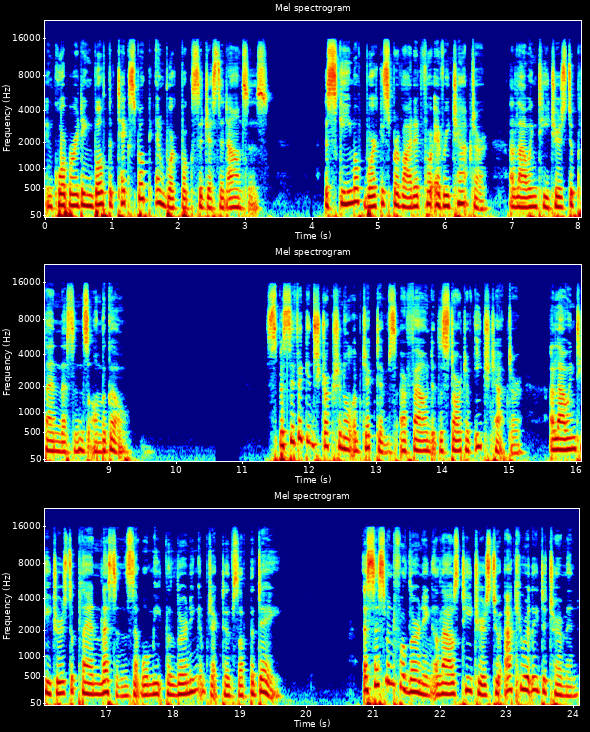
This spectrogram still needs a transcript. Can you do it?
incorporating both the textbook and workbook suggested answers. A scheme of work is provided for every chapter, allowing teachers to plan lessons on the go. Specific instructional objectives are found at the start of each chapter, allowing teachers to plan lessons that will meet the learning objectives of the day. Assessment for learning allows teachers to accurately determine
